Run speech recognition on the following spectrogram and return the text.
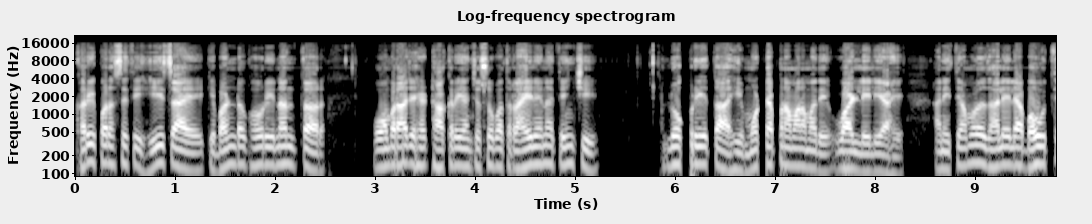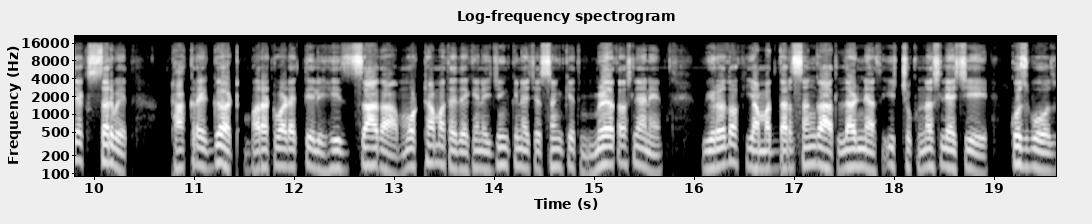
खरी परिस्थिती हीच आहे की बंडखोरीनंतर ओमराजे हे ठाकरे यांच्यासोबत राहिल्यानं त्यांची लोकप्रियता ही मोठ्या प्रमाणामध्ये वाढलेली आहे. आणि त्यामुळे झालेल्या बहुतेक सर्वेत ठाकरे गट मराठवाड्यातील ही जागा मोठ्या मताधिक्याने जिंकण्याचे संकेत मिळत असल्याने विरोधक या मतदारसंघात लढण्यास इच्छुक नसल्याची कुजबूज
